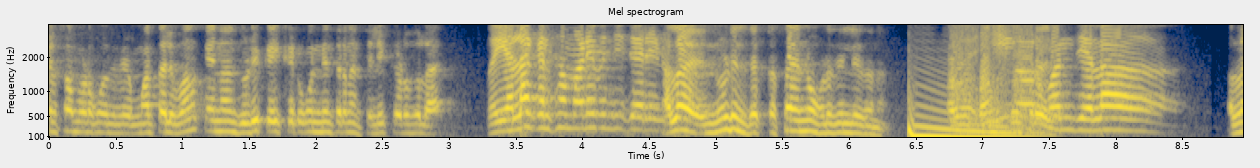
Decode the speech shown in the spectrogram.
ಕೆಲಸ ಮಾಡ್ಕೊಂಡ್ರಿ. ಮತ್ತೆ ಅಲ್ಲಿ ಬಂದ್ ಕೈ ನಾನು ಜೋಡಿ ಕೈ ಕಟ್ಕೊಂಡ್ ನಿಂತ್ರ ನಾನು ತಲೆ ಕೆಡೋದಿಲ್ಲ. ಬೈ, ಎಲ್ಲಾ ಕೆಲಸ ಮಾಡಿ ಬಂದಿದ್ದಾರೆ ಅಲ್ಲ ನೋಡಿಲ್ದ ಕಸ ಇನ್ನೂ ಹೊಡೆದಿಲ್ಲ ಇದನ್ನ. ಅದು ಬಂದ್ ಈಗ ಕೂತ್ರೆ. ಒಂದ್ ಎಲ್ಲಾ ಅಲ್ಲ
